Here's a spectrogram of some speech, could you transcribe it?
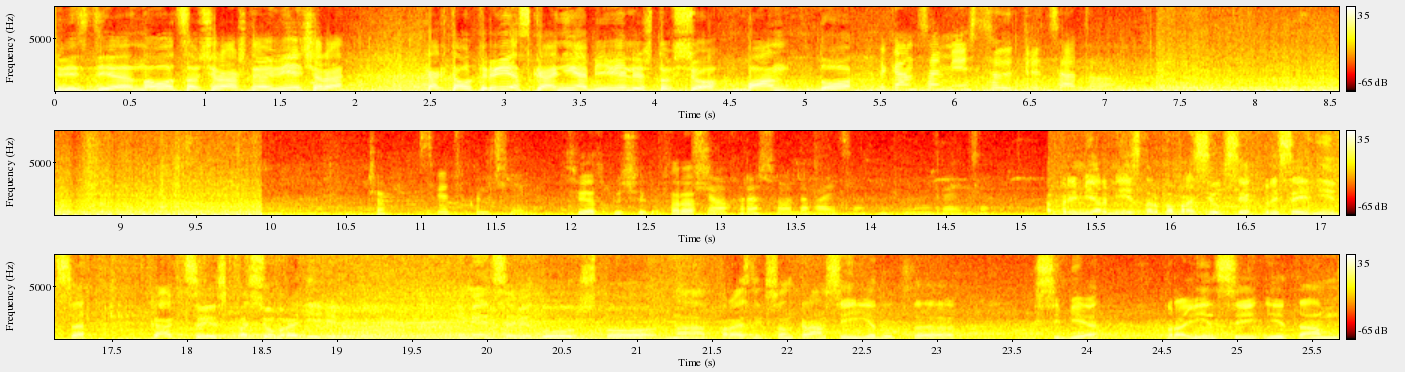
везде. Но вот со вчерашнего вечера как-то вот резко они объявили, что все, бан до... До конца месяца, до 30-го. Чё? Свет включили. Свет включили. Хорошо. Все, хорошо, давайте. Мгм, играйте. Премьер-министр попросил всех присоединиться к акции «Спасем родителей». Имеется в виду, что на праздник Сонкрам все едут э, к себе в провинции и там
